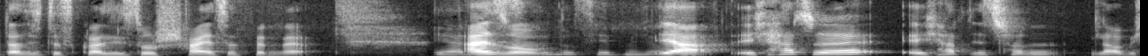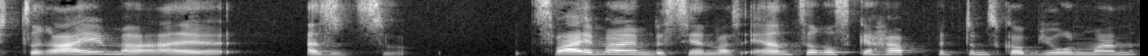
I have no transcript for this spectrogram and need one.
dass ich das quasi so scheiße finde? Ja, Also, interessiert mich auch. Ja, ich hatte, ich hatte jetzt schon, glaube ich, dreimal, also zweimal ein bisschen was Ernsteres gehabt mit dem Skorpionmann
